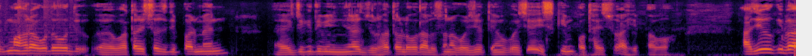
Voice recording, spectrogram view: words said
এক মাহৰ আগতে water research department executive engineer যোৰহাটৰ লগত আলোচনা কৰিছোঁ। তেওঁ কৈছে স্কিম পঠাইছোঁ আহি পাব। আজিও কিবা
